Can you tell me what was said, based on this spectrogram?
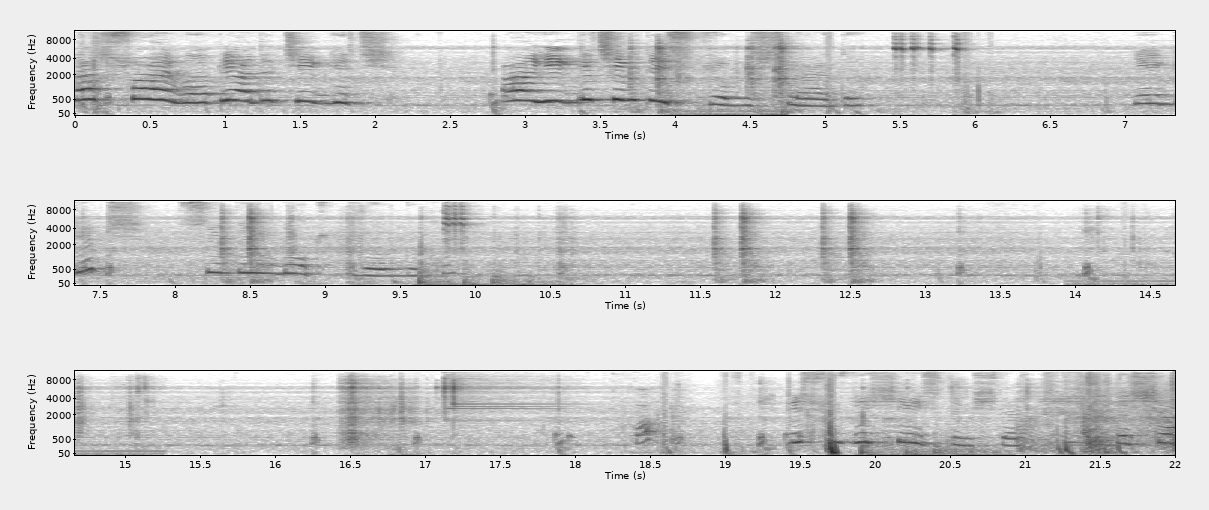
Ha su hayvanı bir adet yengeç. Aa yengeç evi de istiyormuşlardı. Yengeç. Şimdi evde oturturalım bakın. Hop. Bir sürü şey istemişler. Şu an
